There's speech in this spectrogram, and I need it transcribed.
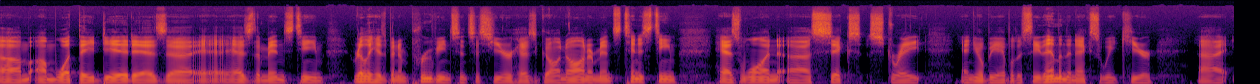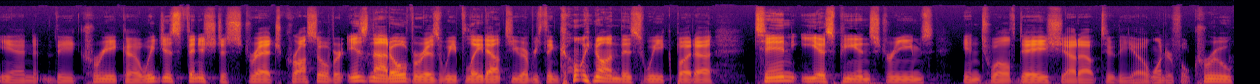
Um, um, what they did as uh, as the men's team really has been improving since this year has gone on. Our men's tennis team has won uh, six straight, and you'll be able to see them in the next week here uh, in the creek. Uh, we just finished a stretch. Crossover is not over as we've laid out to you everything going on this week, but uh, 10 ESPN streams in 12 days. Shout out to the uh, wonderful crew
